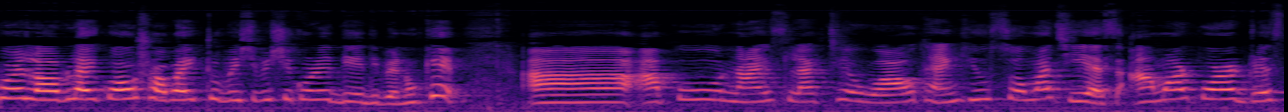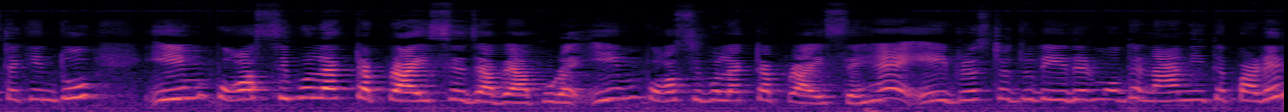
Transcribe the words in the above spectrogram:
করে লভ লাইক ওয়াও সবাই একটু বেশি বেশি করে দিয়ে দিবেন ওকে আপু নাইস লাগছে wow thank you so much yes আমার পরা ড্রেসটা কিন্তু ইম্পসিবল একটা প্রাইসে যাবে, আপুরা ইম্পসিবল একটা প্রাইসে হ্যাঁ? এই ড্রেসটা যদি এদের মধ্যে না নিতে পারেন,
